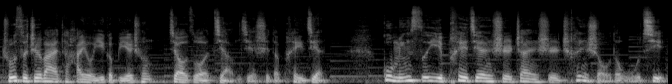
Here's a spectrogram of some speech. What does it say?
除此之外，他还有一个别称，叫做蒋介石的佩剑。顾名思义，佩剑是战士趁手的武器。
